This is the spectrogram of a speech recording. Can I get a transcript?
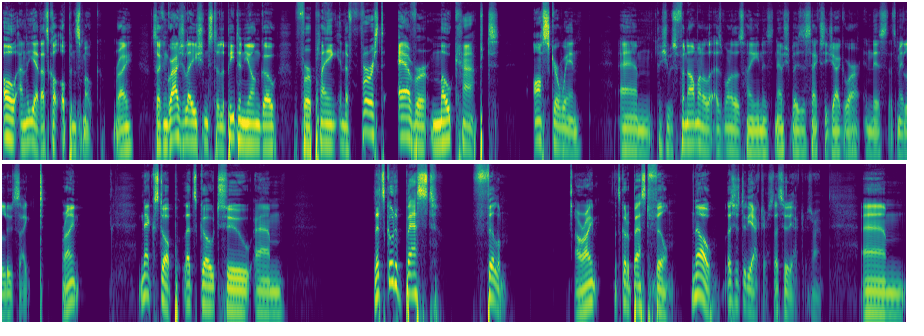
Oh, and yeah, that's called Up in Smoke, right? So congratulations to Lupita Nyong'o for playing in the first ever mo-capped Oscar win. Um, because she was phenomenal as one of those hyenas. Now she plays a sexy jaguar in this. That's made a lucite, right? Next up, let's go to um, let's go to best film. All right, let's go to best film. No, let's just do the actors. Let's do the actors, right? Um,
